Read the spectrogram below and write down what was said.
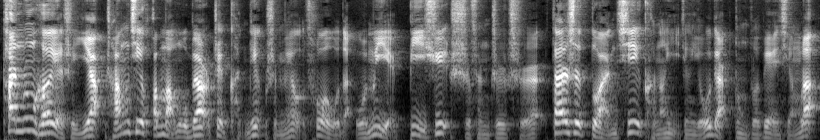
碳中和也是一样，长期环保目标这肯定是没有错误的，我们也必须十分支持。但是短期可能已经有点动作变形了。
